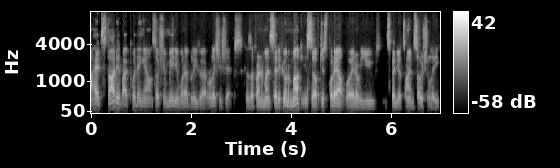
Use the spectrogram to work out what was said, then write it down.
I had started by putting out on social media what I believe about relationships. Because a friend of mine said, if you want to market yourself, just put out wherever you spend your time socially,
